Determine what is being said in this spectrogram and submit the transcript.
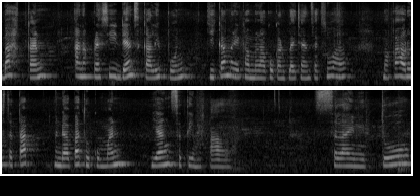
bahkan anak presiden sekalipun, jika mereka melakukan pelecehan seksual, maka harus tetap mendapat hukuman yang setimpal. Selain itu,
